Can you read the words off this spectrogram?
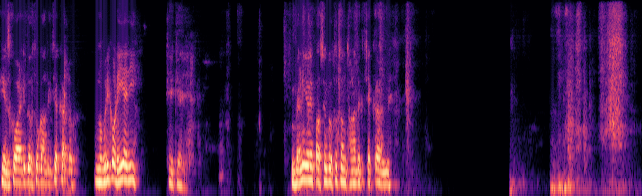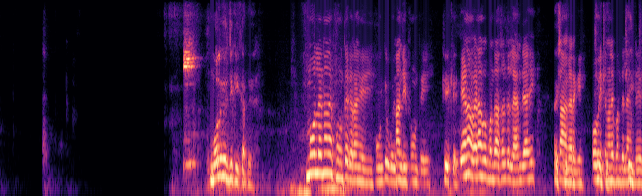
ਫੇਸ ਕੁਆਲਿਟੀ ਦੋਸਤੋ ਗਾਂ ਦੀ ਚੈੱਕ ਕਰ ਲਓ। ਨੁਗਰੀ ਘੋੜੀ ਹੈ ਜੀ। ਠੀਕ ਹੈ ਜੀ। ਬਹਿਣੀ ਵਾਲੇ ਪਾਸੇ ਦੋਸਤੋ ਤੁਹਾਨੂੰ ਥਾਣਾ ਤੱਕ ਚੈੱਕ ਕਰਾ ਦਿੰਦੇ। ਮੁੱਲ ਵੀਰ ਜੀ ਕੀ ਕਰਦੇ ਮੁੱਲ ਇਹਨਾਂ ਦੇ ਫੋਨ ਤੇ ਕਰਾਂਗੇ ਜੀ। ਫੋਨ ਤੇ ਕੋਈ? ਹਾਂਜੀ ਫੋਨ ਤੇ ਜੀ। ਠੀਕ ਹੈ ਜੀ। ਇਹ ਨਾ ਵੇੜਾ ਕੋਈ ਬੰਦਾ ਅਸਲ ਤੇ ਲੈਣ ਦਿਆ ਸੀ ਅੱਛਾ ਤਾਂ ਕਰਕੇ। ਉਹ ਵੇਚਣ ਵਾਲੇ ਬੰਦੇ ਲੈਂਦੇ ਆ।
